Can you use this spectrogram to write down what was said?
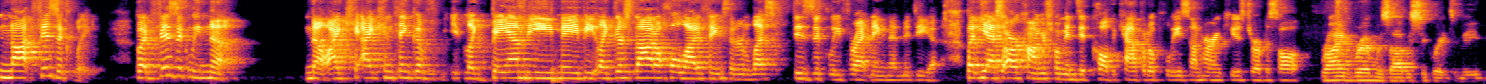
not physically, but physically, no. No, I can I can think of like Bambi, maybe. Like there's not a whole lot of things that are less physically threatening than Medea. But yes, our congresswoman did call the Capitol Police on her and accused her of assault. Ryan Grim was obviously great to meet.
